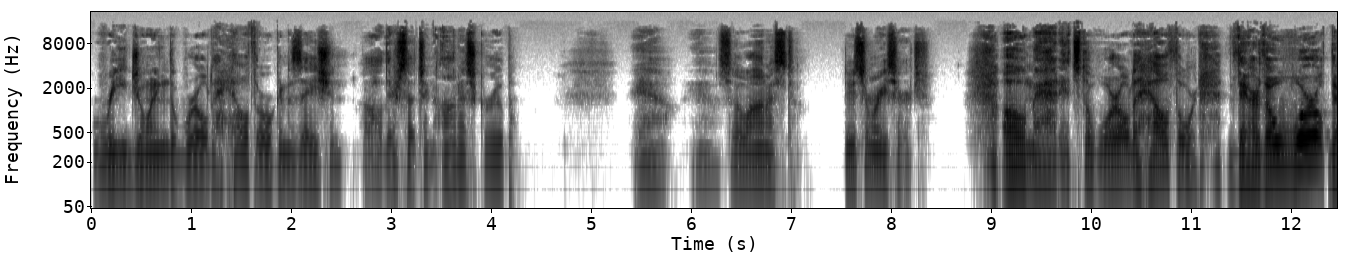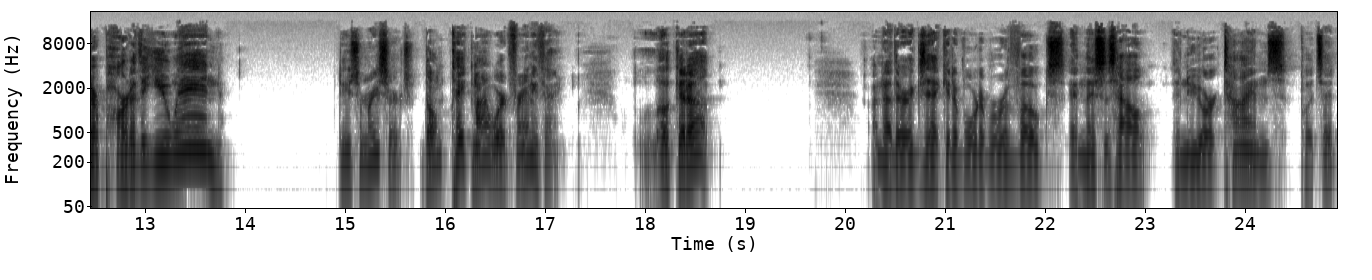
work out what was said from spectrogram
rejoining the World Health Organization. Oh, they're such an honest group. Yeah, yeah, so honest. Do some research. Oh, Matt, it's the World Health Org. They're the world. They're part of the UN. Do some research. Don't take my word for anything. Look it up. Another executive order revokes, and this is how the New York Times puts it,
